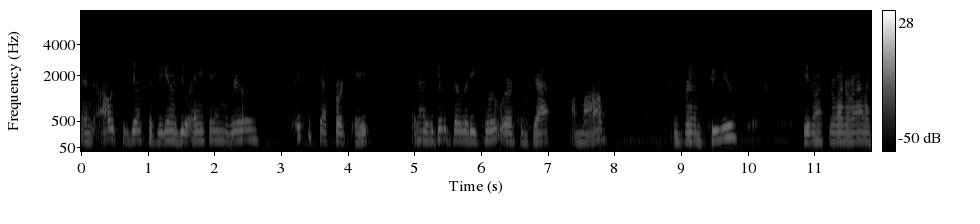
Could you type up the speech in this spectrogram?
And I would suggest if you're going to do anything, really, get the Thetford Cape. It has a good ability to it where it can zap a mob and bring them to you. So you don't have to run around like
